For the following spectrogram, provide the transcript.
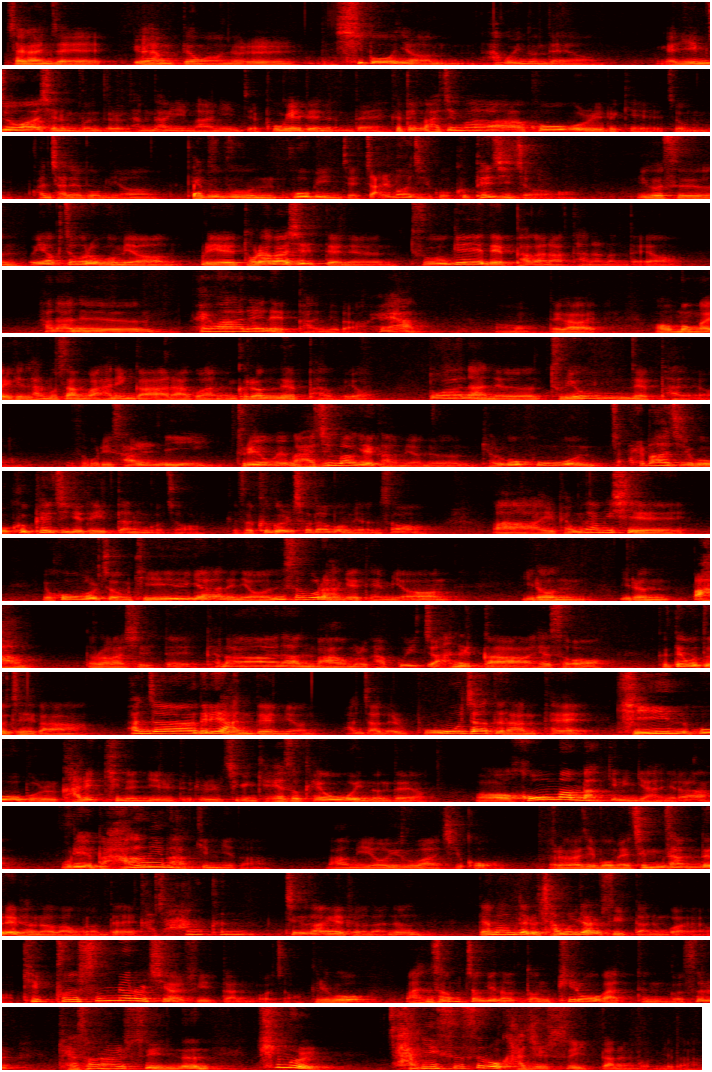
제가 이제 요양병원을 15년 하고 있는데요. 그러니까 임종하시는 분들 상당히 많이 이제 보게 되는데 그때 마지막 호흡을 이렇게 좀 관찰해 보면 대부분 호흡이 이제 짧아지고 급해지죠. 이것은 의학적으로 보면 우리 돌아가실 때는 두 개의 뇌파가 나타나는데요. 하나는 회환의 뇌파입니다. 회한. 어, 내가 어, 뭔가 이렇게 잘못한 거 아닌가라고 하는 그런 뇌파고요. 또 하나는 두려움 뇌파예요. 그래서 우리 삶이 두려움의 마지막에 가면은 결국 호흡은 짧아지고 급해지게 돼 있다는 거죠. 그래서 그걸 쳐다보면서 아, 이 평상시에 이 호흡을 좀 길게 하는 연습을 하게 되면 이런 이런 마음 돌아가실 때 편안한 마음을 갖고 있지 않을까 해서 그때부터 제가 환자들이 안 되면 환자들 보호자들한테 긴 호흡을 가리키는 일들을 지금 계속 해오고 있는데요. 어, 호흡만 바뀌는 게 아니라 우리의 마음이 바뀝니다. 마음이 여유로워지고 여러 가지 몸의 증상들의 변화가 오는데 가장 큰 증상의 변화는 내 마음대로 잠을 잘 수 있다는 거예요. 깊은 숙면을 취할 수 있다는 거죠. 그리고 만성적인 어떤 피로 같은 것을 개선할 수 있는 힘을 자기 스스로 가질 수 있다는 겁니다.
